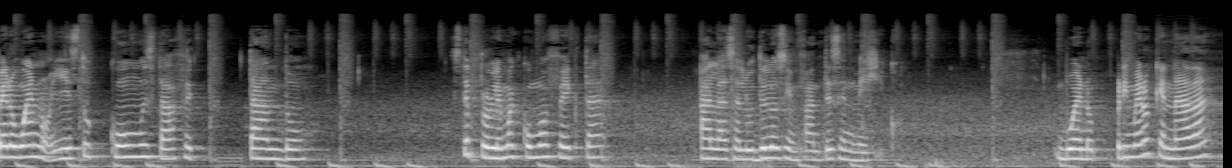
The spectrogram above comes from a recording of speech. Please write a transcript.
Pero bueno, ¿y esto cómo está afectando? Este problema cómo afecta a la salud de los infantes en México. Bueno, primero que nada,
